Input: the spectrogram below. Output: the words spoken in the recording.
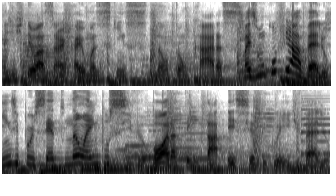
A gente deu azar, caiu umas skins não tão caras. Mas vamos confiar, velho. 15% não é impossível. Bora tentar esse upgrade, velho.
